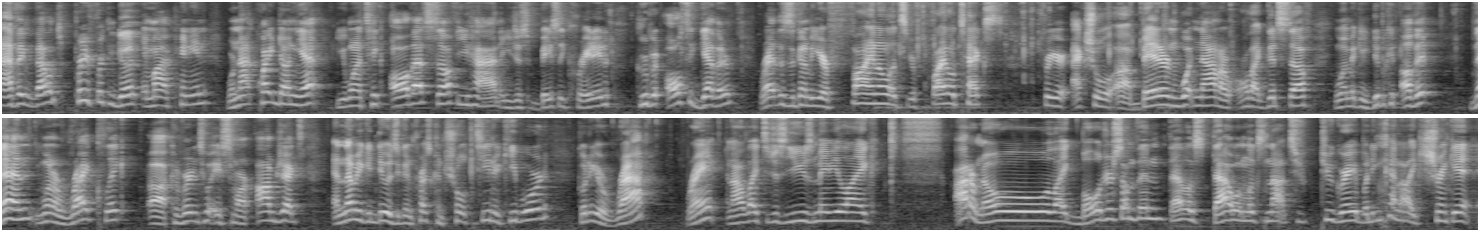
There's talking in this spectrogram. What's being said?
And I think that looks pretty freaking good in my opinion. We're not quite done yet. You want to take all that stuff you had and you just basically created, group it all together, right? This is going to be your final, it's your final text for your actual uh, banner and whatnot, or all that good stuff. You want to make a duplicate of it. Then you want to right click, uh, convert it into a smart object, and then what you can do is you can press Control T on your keyboard, go to your warp, right? And I would like to just use maybe like, I don't know, like bulge or something. That looks, that one looks not too, too great, but you can kind of like shrink it.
